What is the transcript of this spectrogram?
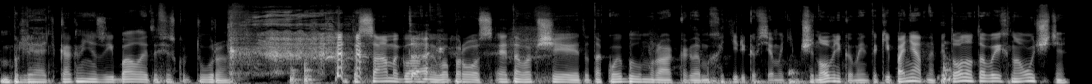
Блять, как меня заебала эта физкультура. Это самый главный вопрос. Это вообще, это такой был мрак, когда мы ходили ко всем этим чиновникам, и они такие, понятно, питону-то вы их научите.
